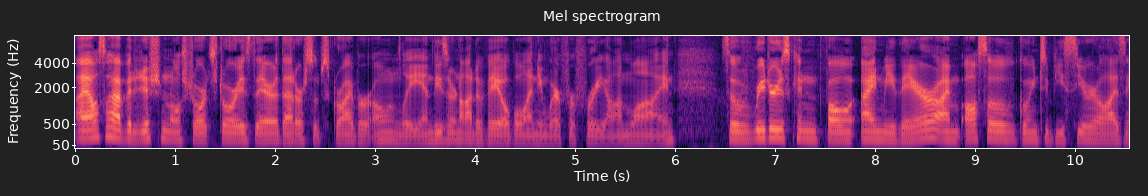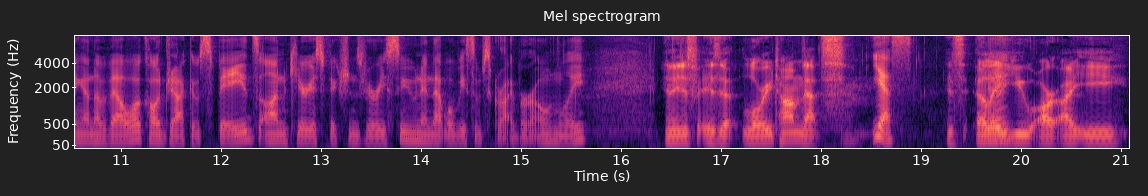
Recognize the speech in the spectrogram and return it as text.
I also have additional short stories there that are subscriber only, and these are not available anywhere for free online. So readers can find me there. I'm also going to be serializing a novella called Jack of Spades on Curious Fictions very soon, and that will be subscriber only. And they just is it Laurie Tom? That's yes. It's L A U R I E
